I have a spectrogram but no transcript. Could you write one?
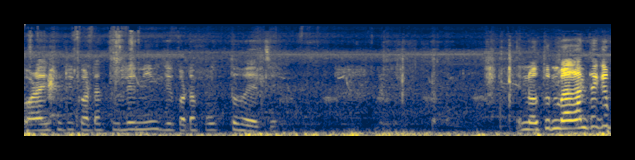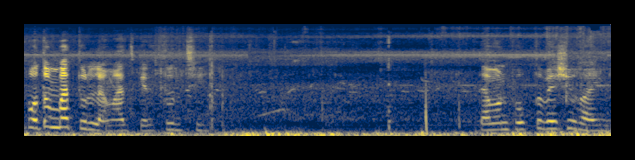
কড়াইশুটি কটা তুলে নিই, যে কটা পোক্ত হয়েছে। নতুন বাগান থেকে প্রথমবার তুললাম আজকে তুলছি। তেমন পোক তো বেশি হয়নি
